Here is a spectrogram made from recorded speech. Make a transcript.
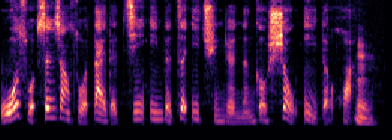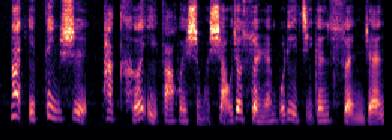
我所身上所带的基因的这一群人能够受益的话，嗯，那一定是它可以发挥什么效果？就损人不利己跟损人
